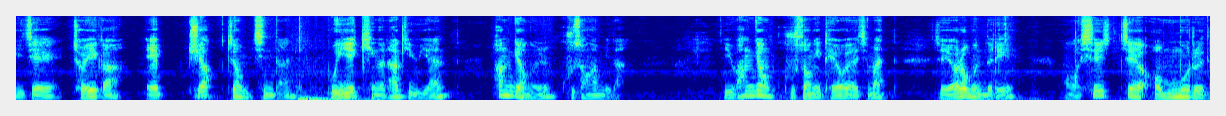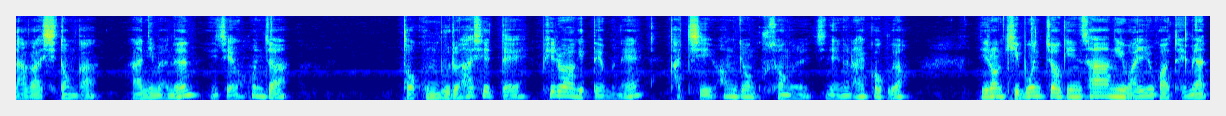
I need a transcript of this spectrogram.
이제 저희가 앱 취약점 진단, 보이해킹을 하기 위한 환경을 구성합니다. 이 환경 구성이 되어야지만 여러분들이 어 실제 업무를 나가시던가 아니면은 이제 혼자 더 공부를 하실 때 필요하기 때문에 같이 환경 구성을 진행을 할 거고요. 이런 기본적인 사항이 완료가 되면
